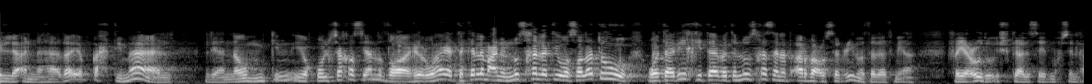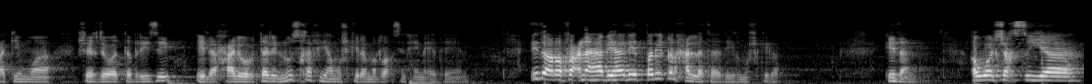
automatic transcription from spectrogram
إلا أن هذا يبقى احتمال لأنه ممكن يقول شخص يعني ظاهرها يتكلم عن النسخة التي وصلته وتاريخ كتابة النسخة سنة 74 و300 فيعود إشكال السيد محسن الحكيم وشيخ جواد تبريزي إلى حاله وبالتالي النسخة فيها مشكلة من رأس حينئذ. إذا رفعناها بهذه الطريقة انحلت هذه المشكلة. إذا أول شخصية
